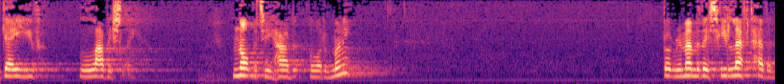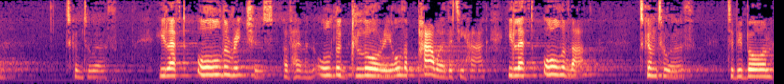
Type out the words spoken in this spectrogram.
gave lavishly. Not that he had a lot of money, But remember this, he left heaven to come to earth. He left all the riches of heaven, all the glory, all the power that he had. He left all of that to come to earth, to be born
